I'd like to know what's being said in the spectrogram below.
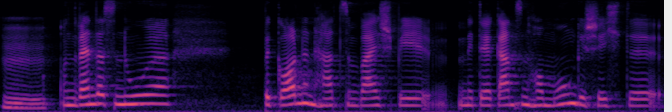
Mhm. Und wenn das nur begonnen hat, zum Beispiel mit der ganzen Hormongeschichte,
